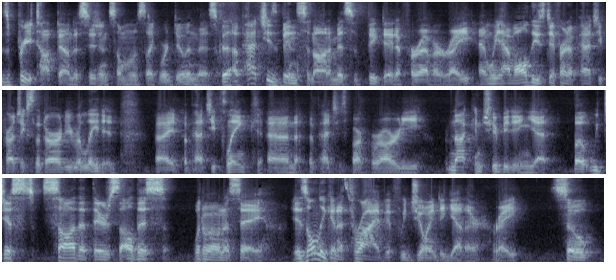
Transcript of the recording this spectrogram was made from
was a pretty top-down decision. Someone was like, "We're doing this." Because Apache's been synonymous with big data forever, right? And we have all these different Apache projects that are already related, right? Apache Flink and Apache Spark were already not contributing yet, but we just saw that there's all this. What do I want to say? Is only going to thrive if we join together, right? So,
